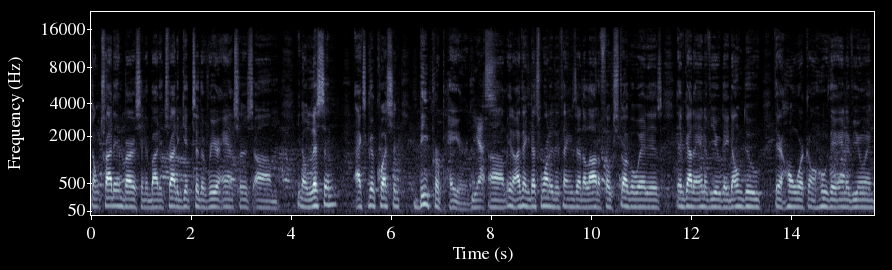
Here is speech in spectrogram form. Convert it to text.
don't try to embarrass anybody. Try to get to the real answers. Um, you know, listen, ask good question, be prepared. Yes. Um, you know, I think that's one of the things that a lot of folks struggle with is they've got an interview, they don't do their homework on who they're interviewing.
